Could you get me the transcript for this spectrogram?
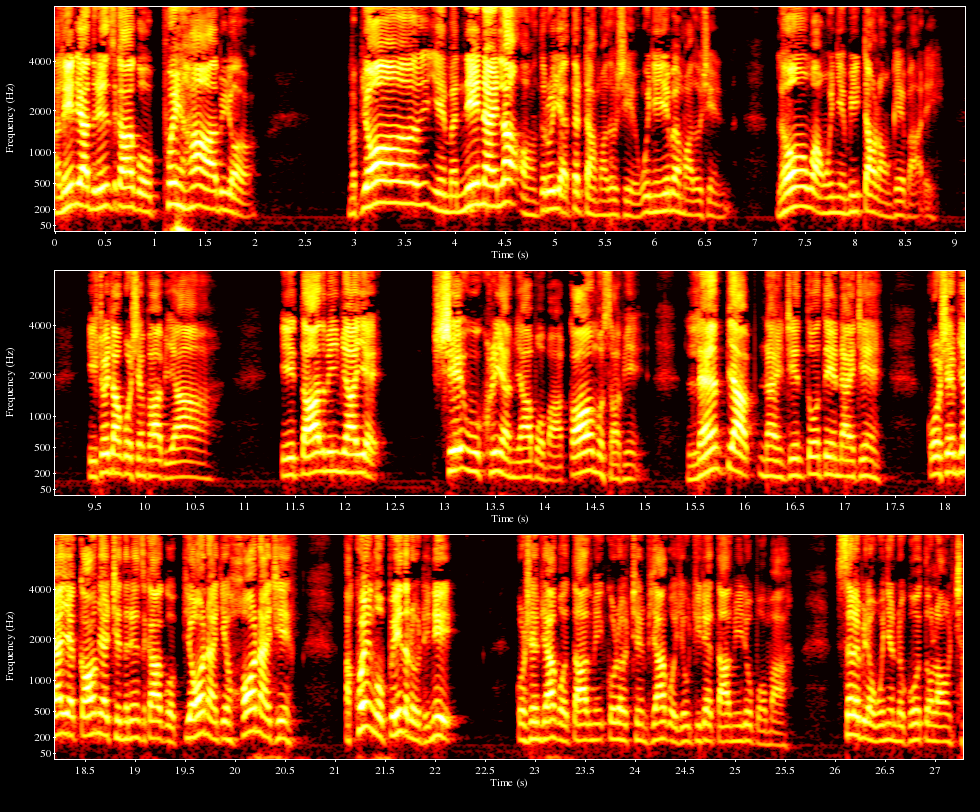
အလင်းတရားသတင်းစကားကိုဖွင့်ဟပြီးတော့မပြောရင်မနေနိုင်လောက်အောင်တို့ရဲ့အသက်တာမှာဆိုရှင်ဝိညာဉ်ရေးဘက်မှာဆိုရှင်လုံးဝဝိညာဉ်ပြီးတောက်လောင်ခဲ့ပါတယ်ဤအတွက်ကြောင့်ကိုရှင်ဖဗျာဤသားသမီးများရဲ့ရှေးဦးခရိယံများပေါ်မှာကောင်းမွန်စွာဖြင့်လမ်းပြနိုင်ခြင်းတိုးတင်နိုင်ခြင်းကိုရှင်ဘုရားရဲ့ကောင်းမြတ်ခြင်းတဲ့စကားကိုပြောနိုင်ခြင်းဟောနိုင်ခြင်းအခွင့်ကိုပေးတယ်လို့ဒီနေ့ကိုရှင်ဘုရားကိုသားသမီးကိုတော်ရှင်ဘုရားကိုယုံကြည်တဲ့သားသမီးတို့ပေါ်မှာဆက်လက်ပြီးတော့ဝိညာဉ်တော်ကိုသွန်လောင်းချ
